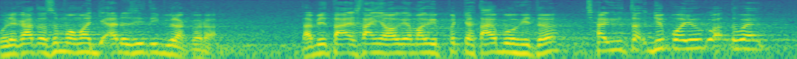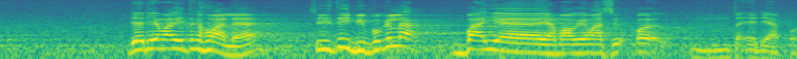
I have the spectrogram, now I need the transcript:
boleh kata semua masjid ada CCTV lah tak tapi tak tanya orang mari pecah tabuh kita cari tak jumpa juga tuan dia dia mari tengah malam CCTV pun gelap bayar yang mari masuk hmm, tak jadi apa.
